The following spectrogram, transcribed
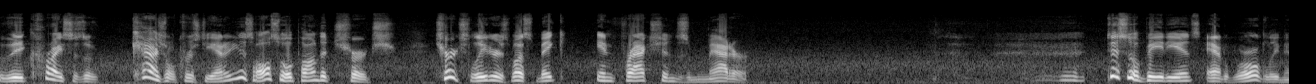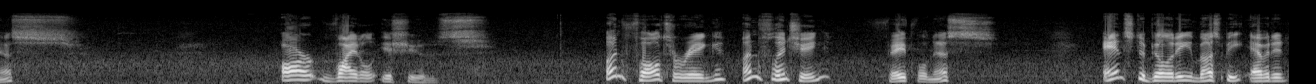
The crisis of casual Christianity is also upon the church. Church leaders must make infractions matter. Disobedience and worldliness are vital issues. Unfaltering, unflinching, faithfulness, and stability must be evident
